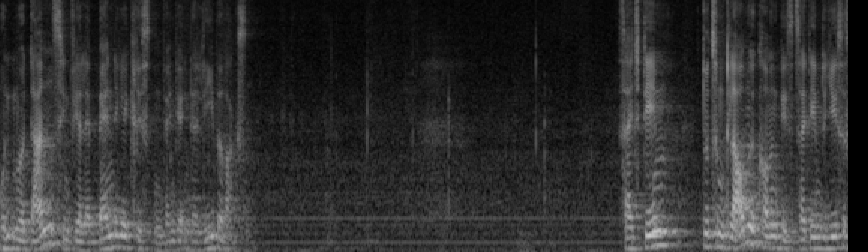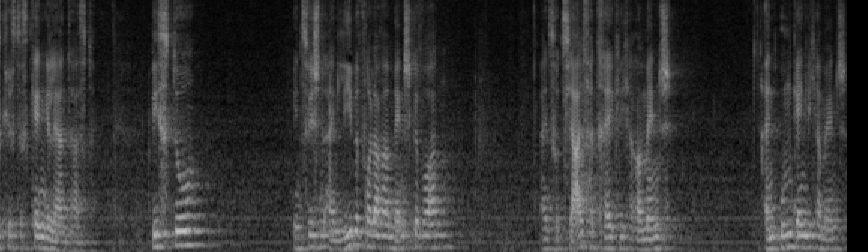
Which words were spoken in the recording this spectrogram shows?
Und nur dann sind wir lebendige Christen, wenn wir in der Liebe wachsen. Seitdem du zum Glauben gekommen bist, seitdem du Jesus Christus kennengelernt hast, bist du inzwischen ein liebevollerer Mensch geworden, ein sozialverträglicherer Mensch, ein umgänglicher Mensch.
